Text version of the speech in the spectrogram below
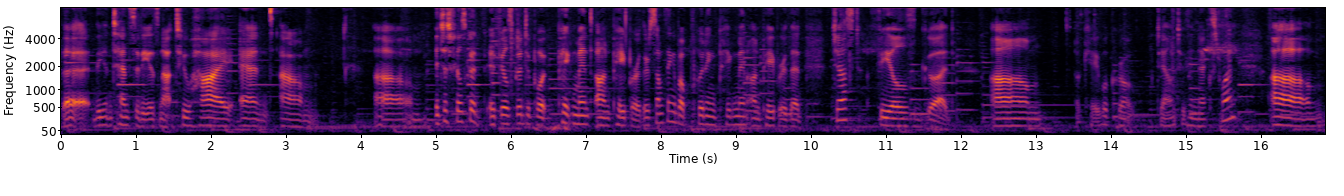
the the intensity is not too high and. Um, um, it just feels good. It feels good to put pigment on paper. There's something about putting pigment on paper that just feels good. Um, okay, we'll go down to the next one. Um,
